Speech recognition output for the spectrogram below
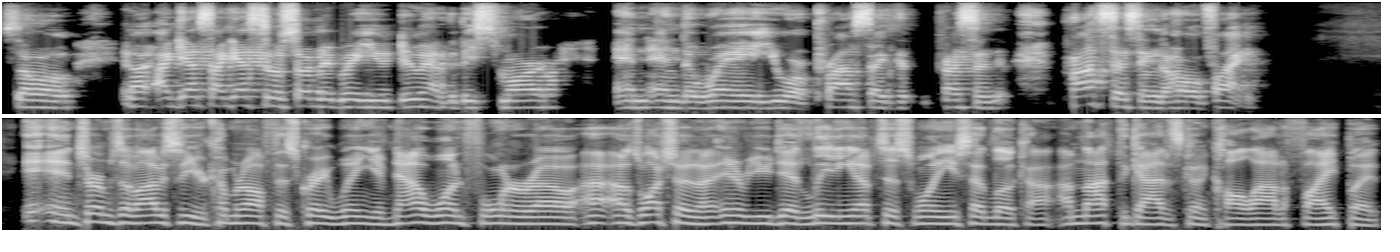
So, you know, I guess I guess to a certain degree, you do have to be smart and in the way you are processing processing the whole fight in terms of obviously you're coming off this great win. You've now won four in a row. I, I was watching an interview you did leading up to this one. You said, "Look, I, am not the guy that's going to call out a fight, but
